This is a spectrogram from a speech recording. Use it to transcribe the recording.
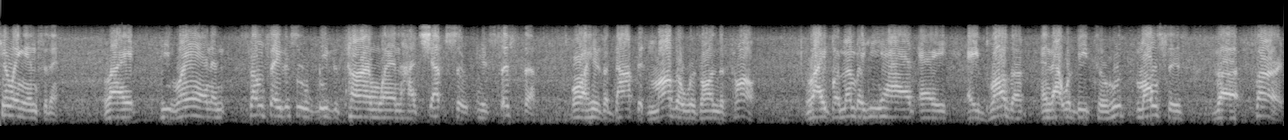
killing incident, right? He ran, and some say this will be the time when Hatshepsut, his sister, or his adopted mother, was on the throne, right? But remember, he had a a brother, and that would be to Moses the third.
